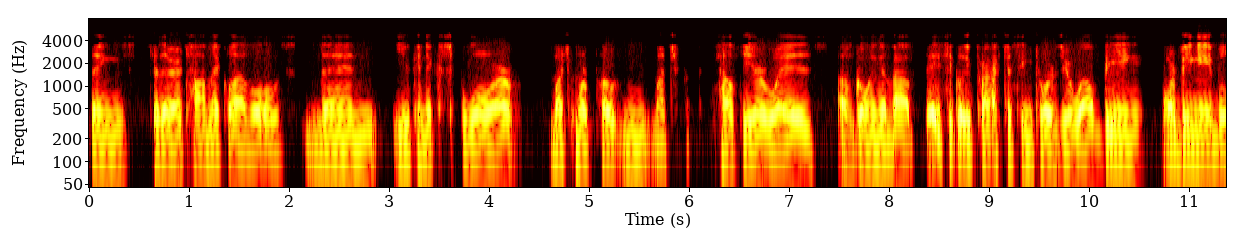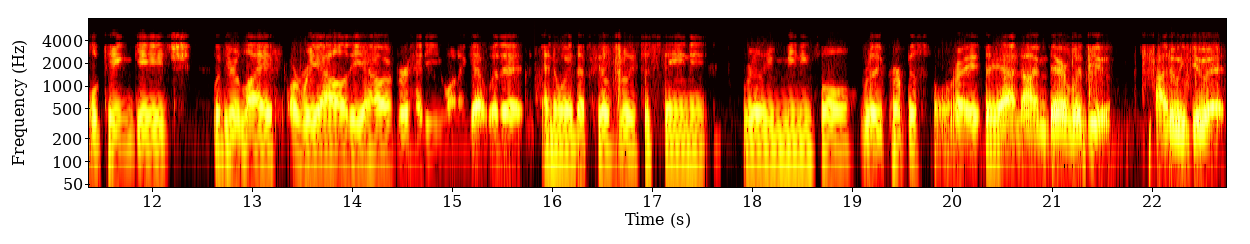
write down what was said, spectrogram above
things to their atomic levels, then you can explore much more potent, much healthier ways of going about basically practicing towards your well-being or being able to engage with your life or reality, however heady you want to get with it, in a way that feels really sustaining, really meaningful, really purposeful, right? So yeah, no, I'm there with you. How do we do it?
